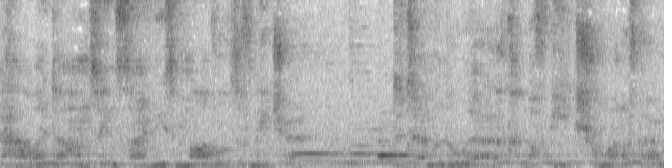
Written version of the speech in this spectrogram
And how I dance inside these marvels of nature determine the worth of each one of them.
